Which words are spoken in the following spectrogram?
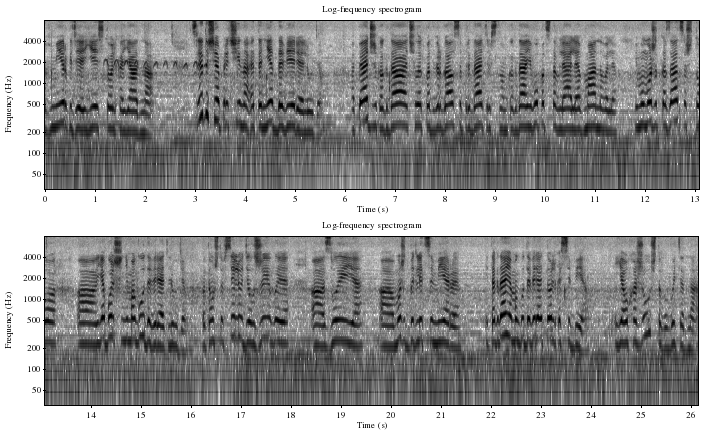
в мир, где есть только я одна. Следующая причина – это нет доверия людям. Опять же, когда человек подвергался предательствам, когда его подставляли, обманывали, ему может казаться, что я больше не могу доверять людям, потому что все люди лживые, а, злые, а, может быть лицемеры. И тогда я могу доверять только себе. Я ухожу, чтобы быть одна.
